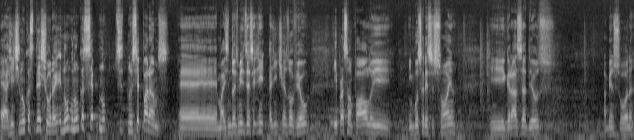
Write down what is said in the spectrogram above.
É, a gente nunca se deixou, né? Nunca, nunca se, nos separamos. É, mas em 2016 a gente resolveu ir para São Paulo e em busca desse sonho. E graças a Deus abençoou, né?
